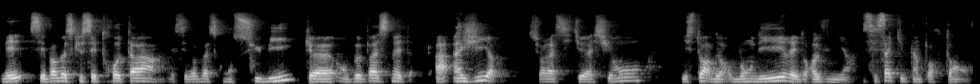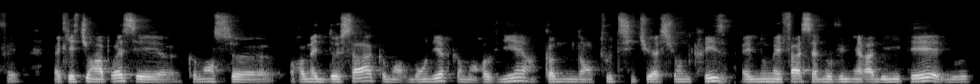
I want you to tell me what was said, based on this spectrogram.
Mais c'est pas parce que c'est trop tard, et c'est pas parce qu'on subit qu'on peut pas se mettre à agir sur la situation, histoire de rebondir et de revenir. C'est ça qui est important en fait. La question après, c'est euh, comment se remettre de ça, comment rebondir, comment revenir. Comme dans toute situation de crise, elle nous met face à nos vulnérabilités, elle nous,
